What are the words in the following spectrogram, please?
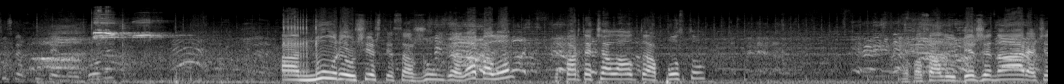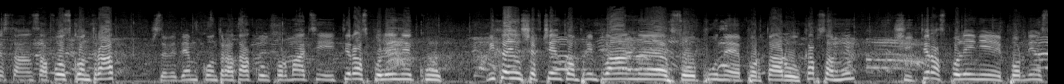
Supercupei Moldovei. A, nu reușește să ajungă la balon. Pe partea cealaltă Apostol. Pasa lui Bergenare, acesta însă a fost contrat. Și să vedem contraatacul formației tiraspolene cu Mihail Șefcenco în prim plan. Se opune portarul Capsamun și tiraspolenii pornesc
